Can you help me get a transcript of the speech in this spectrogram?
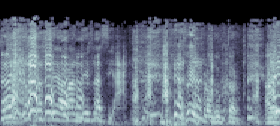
eres? Yo soy Armando Islas ah, soy el productor. A ver,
